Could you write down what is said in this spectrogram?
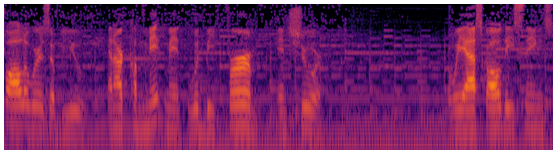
followers of you, and our commitment would be firm and sure. We ask all these things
